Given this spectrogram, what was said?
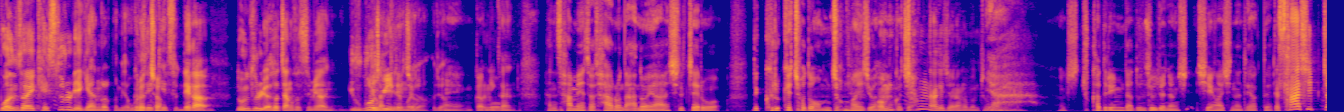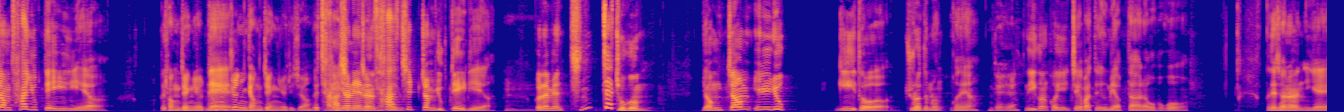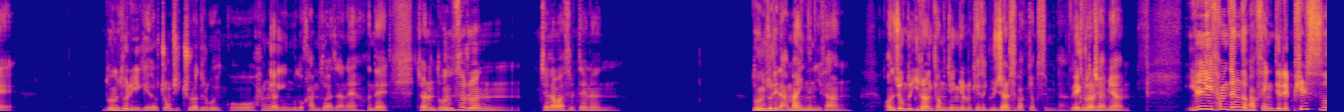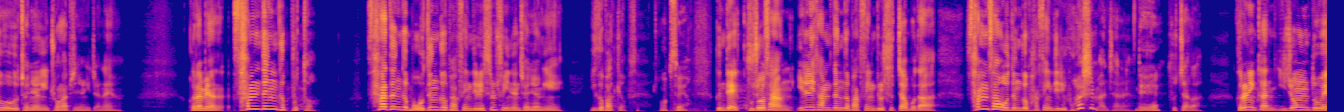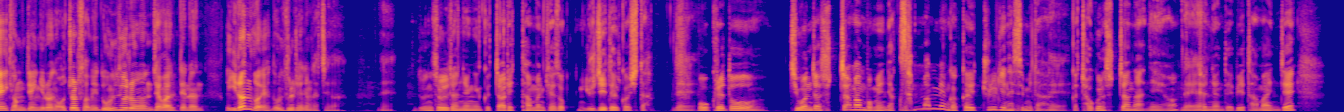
원서의 개수를 얘기하는 걸 겁니다. 원서의 그렇죠. 개수. 내가 네. 논술을 여섯 장 썼으면 6으로 육이 잡히는 되죠. 거죠. 그죠? 네, 그러니까, 뭐 그러니까 한 3에서 4로 나눠야 실제로 근데 그렇게 쳐도 엄청 많이 지원하는 거죠. 엄청나게 전환을 엄청. 야. 야, 역시 축하드립니다. 논술 전형 시, 시행하시는 대학들. 그러니까 40.46 대 1이에요. 그- 경쟁률 네. 평균 경쟁률이죠. 그 작년에는 40.46. 40.6 대 1이에요. 음, 그러면 진짜 조금 0.16 이 더 줄어드는 거네요. 네. 근데 이건 거의 제가 봤을 때 의미 없다라고 보고 근데 저는 이게 논술이 계속 조금씩 줄어들고 있고 학력 인구도 감소하잖아요. 근데 저는 논술은 제가 봤을 때는 논술이 남아 있는 이상 어느 정도 이런 경쟁률은 계속 유지할 수밖에 없습니다. 왜 그렇죠. 그러냐면 1, 2, 3등급 학생들의 필수 전형이 종합 전형이잖아요. 그러면 3등급부터 4등급, 5등급 학생들이 쓸 수 있는 전형이 이거밖에 없어요. 없어요. 근데 구조상 1, 2, 3등급 학생들 숫자보다 3, 4, 5등급 학생들이 훨씬 많잖아요. 네. 숫자가. 그러니까 이 정도의 경쟁률은 어쩔 수 없는 논술은 제가 할 때는 이런 거예요. 논술 전형 자체가. 논술 전형의 그 짜릿함은 계속 유지될 것이다. 네. 뭐 그래도 지원자 숫자만 보면 약 3만 명 가까이 줄긴 했습니다. 네. 그러니까 적은 숫자는 아니에요. 네. 전년 대비 다만 이제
